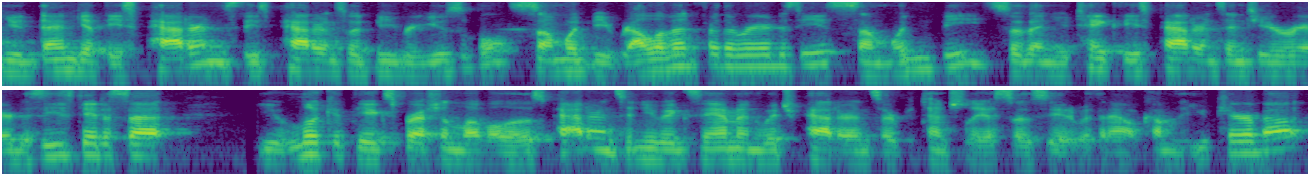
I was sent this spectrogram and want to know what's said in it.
you'd then get these patterns. These patterns would be reusable. Some would be relevant for the rare disease, some wouldn't be. So then you take these patterns into your rare disease data set, you look at the expression level of those patterns and you examine which patterns are potentially associated with an outcome that you care about,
